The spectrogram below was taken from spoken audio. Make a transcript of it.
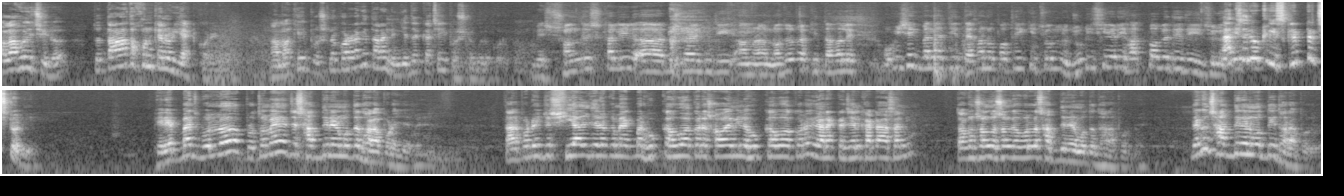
বলা হয়েছিল তো তারা তখন কেন রিয়াক্ট করে? আমাকে এই প্রশ্ন করার আগে তারা নিজেদের কাছেই প্রশ্নগুলো করবে বেশ সন্দেশখালীর বিষয়ে যদি আমরা নজর রাখি তাহলে অভিষেক ব্যানার্জি দেখানো পথেই কি চলল? জুডিশিয়ারি হাত পা বেঁধে দিয়েছিল। অ্যাবসলিউটলি স্ক্রিপ্টেড স্টোরি ফেরেববাজ বলল প্রথমে যে সাত দিনের মধ্যে ধরা পড়ে যাবে। তারপরে ওই যে শিয়াল যেরকম একবার হুক্কা হুয়া করে সবাই মিলে হুক্কা হুয়া করে আর একটা জেল খাটা আসামি তখন সঙ্গে সঙ্গে বলল সাত দিনের মধ্যে ধরা পড়বে। দেখুন সাত দিনের মধ্যেই ধরা পড়বে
